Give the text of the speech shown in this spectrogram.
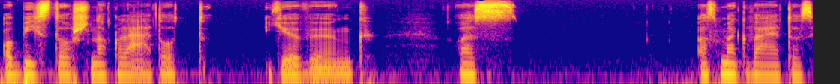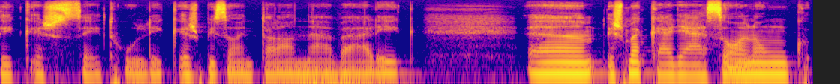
a biztosnak látott jövőnk az, az megváltozik, és széthullik, és bizonytalanná válik. És meg kell gyászolnunk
